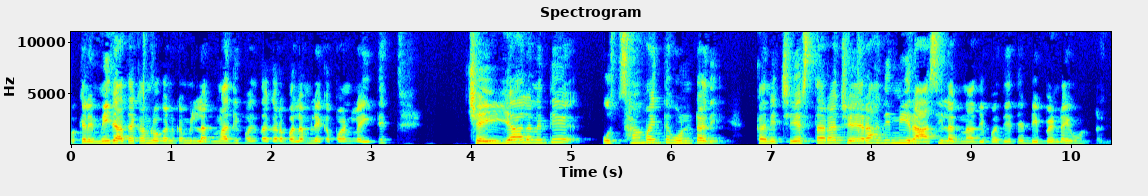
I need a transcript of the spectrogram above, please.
ఒకవేళ మీ జాతకంలో కనుక మీ లగ్నాధిపతి దగ్గర బలం లేకపోయినట్లయితే చెయ్యాలనేది ఉత్సాహం అయితే ఉంటుంది. కానీ చేస్తారా చేయరా అది మీ రాశి లగ్నాధిపతి అయితే డిపెండ్ అయి ఉంటుంది.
